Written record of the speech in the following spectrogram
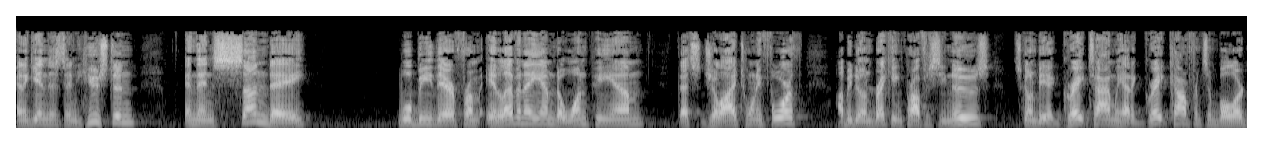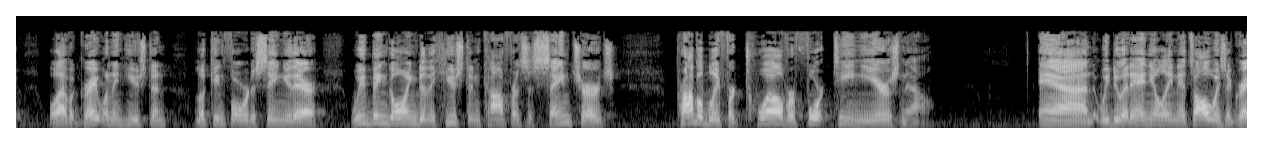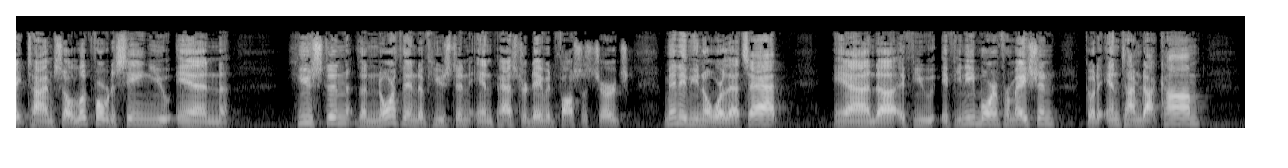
And again, this is in Houston. And then Sunday, we'll be there from 11 a.m. to 1 p.m. That's July 24th. I'll be doing Breaking Prophecy News. It's going to be a great time. We had a great conference in Bullard. We'll have a great one in Houston. Looking forward to seeing you there. We've been going to the Houston conference, the same church, probably for 12 or 14 years now and we do it annually, and it's always a great time. So look forward to seeing you in Houston, the north end of Houston, in Pastor David Foss's church. Many of you know where that's at, and uh, if you if you need more information, go to endtime.com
